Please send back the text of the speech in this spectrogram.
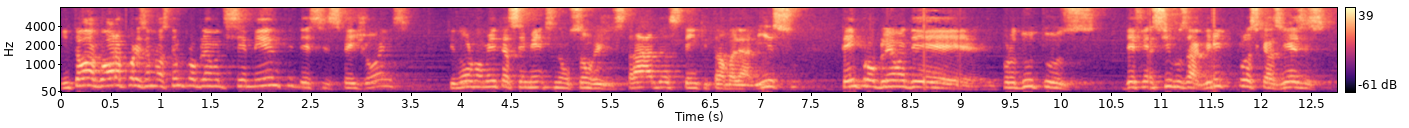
Então agora, por exemplo, nós temos um problema de semente desses feijões, que normalmente as sementes não são registradas, tem que trabalhar nisso. Tem problema de produtos defensivos agrícolas que às vezes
